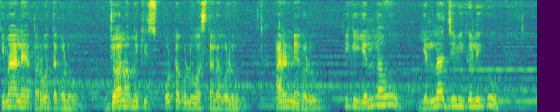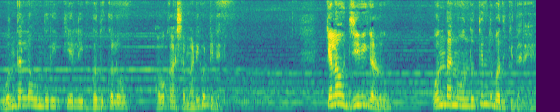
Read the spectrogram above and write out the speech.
ಹಿಮಾಲಯ ಪರ್ವತಗಳು, ಜ್ವಾಲಾಮುಖಿ ಸ್ಫೋಟಗೊಳ್ಳುವ ಸ್ಥಳಗಳು, ಅರಣ್ಯಗಳು, ಹೀಗೆ ಎಲ್ಲವೂ ಎಲ್ಲ ಜೀವಿಗಳಿಗೂ ಒಂದಲ್ಲ ಒಂದು ರೀತಿಯಲ್ಲಿ ಬದುಕಲು ಅವಕಾಶ ಮಾಡಿಕೊಟ್ಟಿದೆ. ಕೆಲವು ಜೀವಿಗಳು ಒಂದನ್ನು ಒಂದು ತಿಂದು ಬದುಕಿದರೆ,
